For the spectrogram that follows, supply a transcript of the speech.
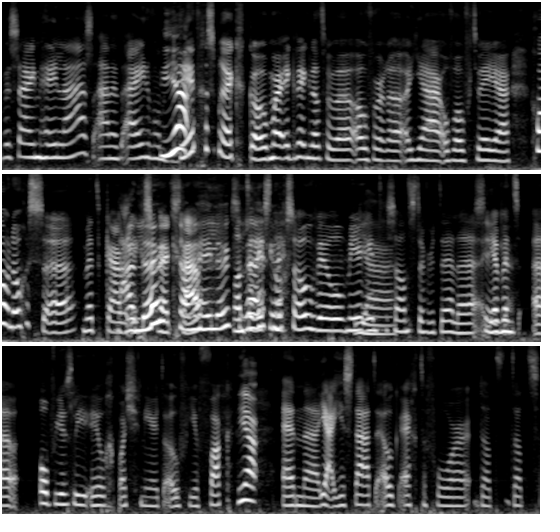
We zijn helaas aan het einde van dit gesprek gekomen. Maar ik denk dat we over uh, een jaar of over twee jaar gewoon nog eens uh, met elkaar nou, in leuk, gesprek gaan. Heel leuk Want er is nog zoveel meer interessants te vertellen. Zeker. Jij bent uh, obviously heel gepassioneerd over je vak. Ja. En ja, je staat er ook echt ervoor dat, dat,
